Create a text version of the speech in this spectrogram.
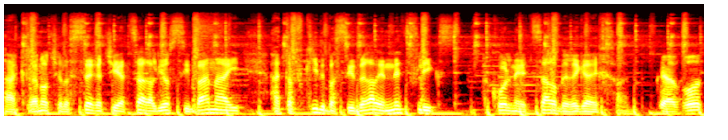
ההקרנות של הסרט שיצר על יוסי בנאי, התפקיד בסדרה לנטפליקס, הכל נעצר ברגע אחד. כאבות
